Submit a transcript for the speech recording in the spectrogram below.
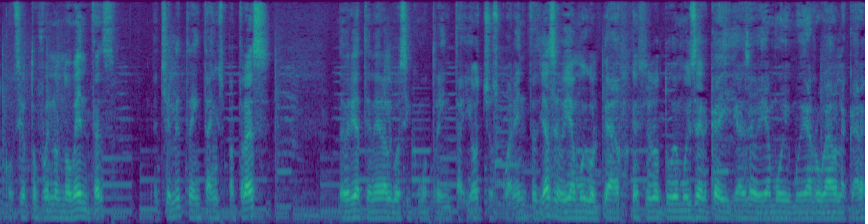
El concierto fue en los noventas, en Chile, 30 años para atrás. Debería tener algo así como 38, 40. Ya se veía muy golpeado. Yo lo tuve muy cerca y ya se veía muy, muy arrugado la cara.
